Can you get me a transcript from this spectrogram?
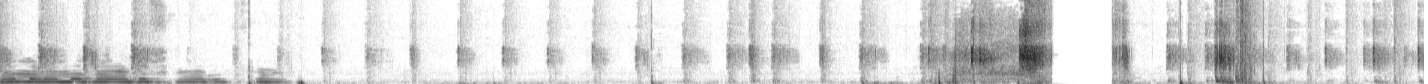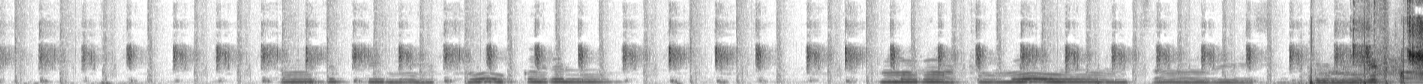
तमाम बादशाहीचा आज तिने ठोकरला मराठ मोळाचा वेश तिने पा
